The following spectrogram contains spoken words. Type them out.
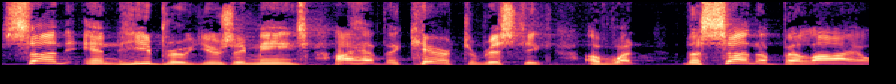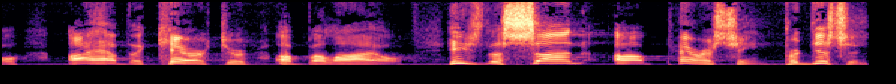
son in Hebrew usually means I have the characteristic of what the son of Belial, I have the character of Belial. He's the son of perishing, perdition.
